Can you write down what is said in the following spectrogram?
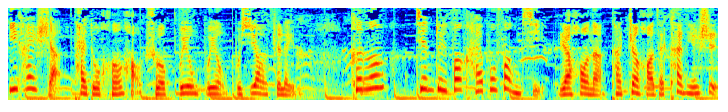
一开始啊，态度很好，说不用不用，不需要之类的。可能见对方还不放弃，然后呢，他正好在看电视，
